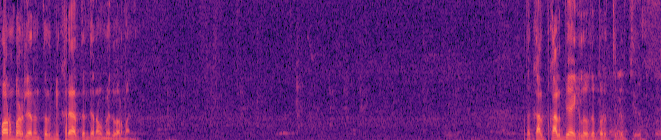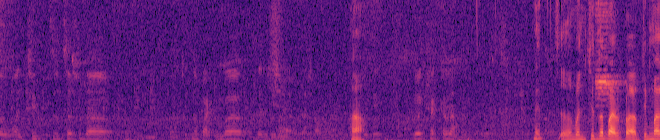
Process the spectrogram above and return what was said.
फॉर्म भरल्यानंतर मी खऱ्या अर्थाने त्यांना उमेदवार मानेन. आता काल काल मी ऐकलं होतं परत तिकडचं. हां. ते- तो एक फॅक्टर राहणार. नाही वंचितचा पा पाठिंबा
